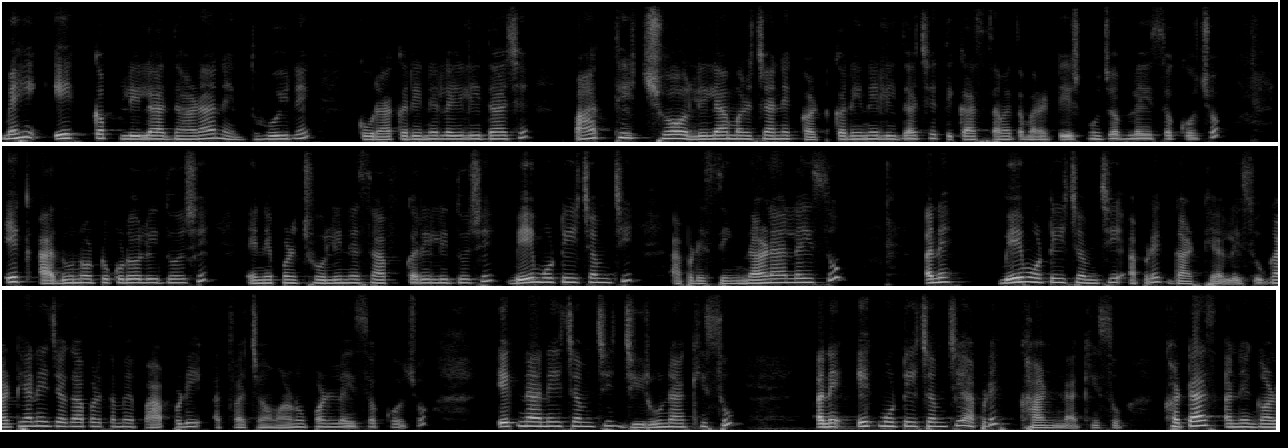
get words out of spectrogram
મેં એક કપ લીલા ધાણાને ધોઈને કોરા કરીને લઈ લીધા છે. પાંચથી છ લીલા મરચાંને કટ કરીને લીધા છે. તિકાસ તમે તમારા ટેસ્ટ મુજબ લઈ શકો છો. એક આદુનો ટુકડો લીધો છે. એને પણ છોલીને સાફ કરી લીધો છે. બે મોટી ચમચી આપણે સિંગદાણા લઈશું અને બે મોટી ચમચી આપણે ગાંઠિયા લઈશું. ગાંઠિયાની જગ્યા પર તમે પાપડી અથવા ચવાણું પણ લઈ શકો છો. એક નાની ચમચી જીરું નાખીશું અને એક મોટી ચમચી આપણે ખાંડ નાખીશું. ખટાશ અને ગણ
